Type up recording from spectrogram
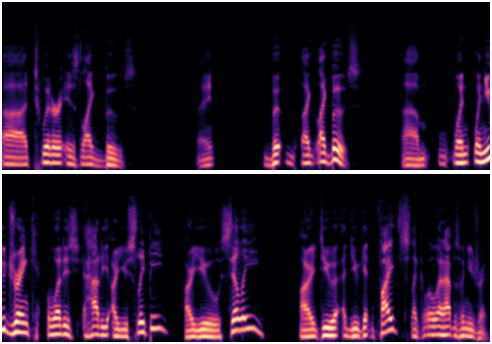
uh, Twitter is like booze, right? like like booze. Um, when when you drink, what is how do you, are you sleepy? Are you silly? Are do you do you get in fights? Like what happens when you drink?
